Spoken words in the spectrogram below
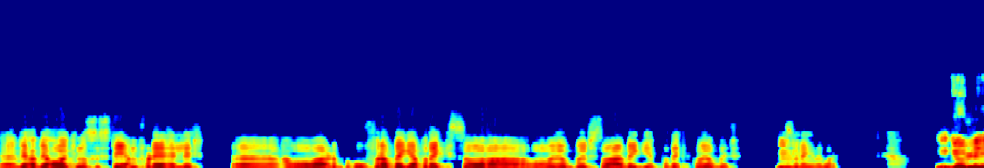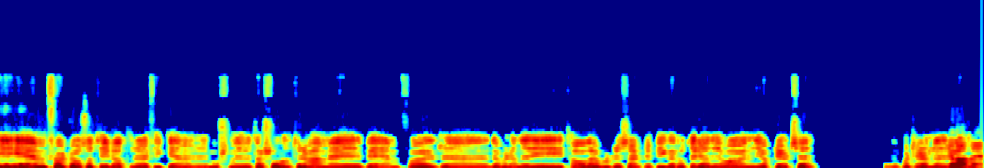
vi har, vi har ikke noe system for det heller. Uh, og er det behov for at begge er på dekk så, og jobber, så er begge på dekk og jobber. Mm. Så lenge det går. Gullet i EM førte også til at dere fikk en morsom invitasjon til å være med i VM for uh, eh, i Italia, hvor dere seilte Figaro-lotteri. Det var jo en ny opplevelse. Fortell om den. Ja, det,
